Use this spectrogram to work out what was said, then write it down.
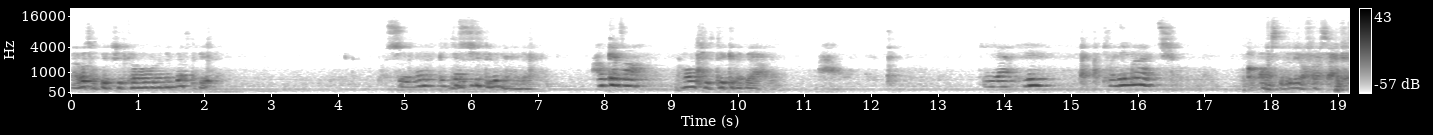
I was hoping she'd come over and investigate. She won't because is she doing over there? I'll give her. Oh, she's taking a bath. Yeah, mm, pretty much. I'll pause the video for a second.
